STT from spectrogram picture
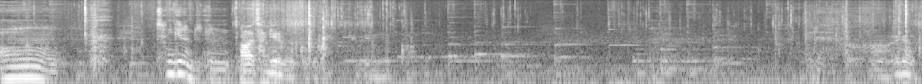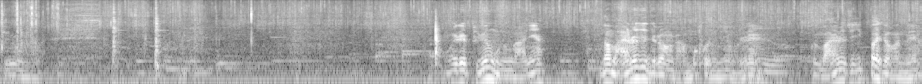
어. 참기름도 좀. 아 참기름 넣고 그래. 참기름 넣고. 그래. 어 이래 비벼 먹는 거. 뭐 이래 비벼 먹는 거 아니야? 나 마요네즈 들어간 거 안 먹거든요 원래. 음. 그 마요네즈 이빨 들어갔네요.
